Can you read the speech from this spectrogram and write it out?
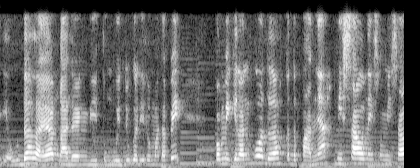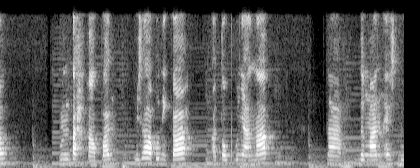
ya udah lah ya nggak ada yang ditungguin juga di rumah. Tapi pemikiranku adalah ke depannya misal nih semisal entah kapan misal aku nikah atau punya anak nah dengan S2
